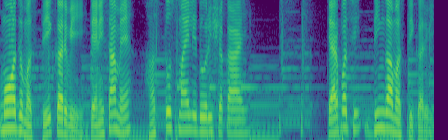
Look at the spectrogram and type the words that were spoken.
મોજ મસ્તી કરવી. તેની સામે હસતું સ્માઇલી દોરી શકાય. ત્યાર પછી ધીંગા મસ્તી કરવી.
